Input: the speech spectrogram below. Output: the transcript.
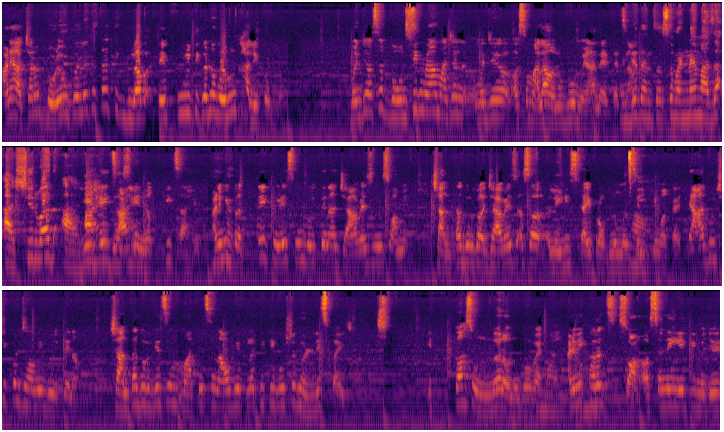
आणि अचानक डोळे उघडले तर ते गुलाब ते फूल तिकडनं वरून खाली पडलं. म्हणजे असं दोन तीन वेळा माझ्या म्हणजे असं मला अनुभव मिळालाय म्हणजे त्याचा त्यांचं असं म्हणणं आहे माझा आशीर्वाद आहे आहेच आहे. नक्कीच आहे आणि मी प्रत्येक वेळेस मी बोलते ना ज्या वेळेस मी स्वामी शांतादुर्गा ज्या वेळेस असं लेडीज काही प्रॉब्लेम असेल हा. किंवा काय त्या दिवशी पण जेव्हा मी बोलते ना शांतादुर्गेचं मातेचं नाव घेतलं की ती गोष्ट घडलीच पाहिजे इतका सुंदर अनुभव आहे आणि मी. खरंच असं नाहीये की म्हणजे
